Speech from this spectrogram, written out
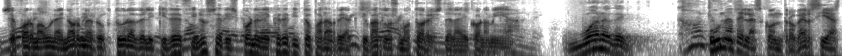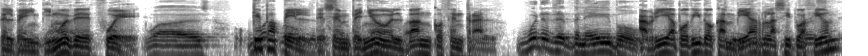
Se forma una enorme ruptura de liquidez y no se dispone de crédito para reactivar los motores de la economía. Una de las controversias del 29 fue ¿qué papel desempeñó el Banco Central? ¿Habría podido cambiar la situación?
